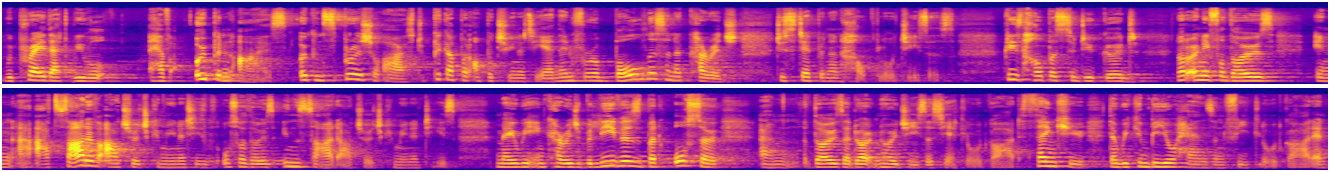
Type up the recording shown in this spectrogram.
We pray that we will have open eyes, open spiritual eyes to pick up an opportunity, and then for a boldness and a courage to step in and help, Lord Jesus. Please help us to do good, not only for those in uh, outside of our church communities, but also those inside our church communities. May we encourage believers, but also um, those that don't know Jesus yet, Lord God. Thank you that we can be your hands and feet, Lord God. And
